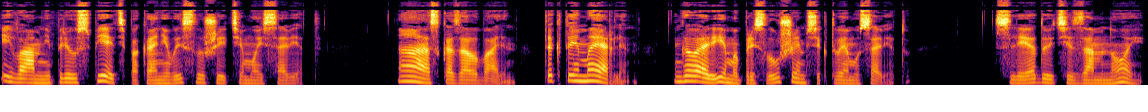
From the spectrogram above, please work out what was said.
и вам не преуспеть, пока не выслушаете мой совет». «А», — сказал Балин, — «так ты Мерлин. Говори, мы прислушаемся к твоему совету. Следуйте за мной.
